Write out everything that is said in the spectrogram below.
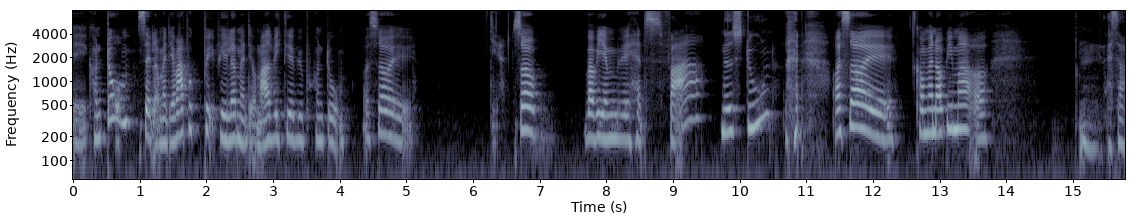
øh, kondom, selvom at jeg var på p-piller, men det var meget vigtigt, at vi var på kondom. Og så, øh, ja, så var vi hjemme ved hans far nede i stuen, og så øh, kom han op i mig, og mm, altså,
